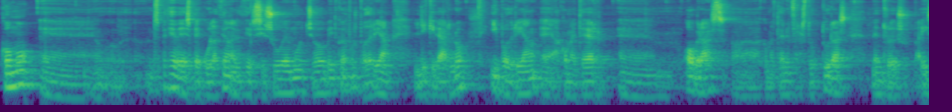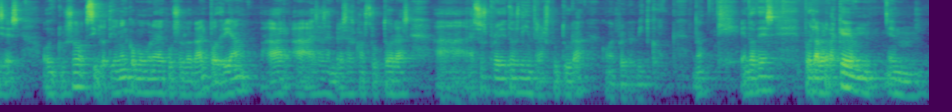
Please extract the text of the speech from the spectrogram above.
como una especie de especulación, es decir, si sube mucho Bitcoin, pues podrían liquidarlo y podrían acometer obras, acometer infraestructuras dentro de sus países o incluso si lo tienen como moneda de curso local podrían pagar a esas empresas constructoras, a esos proyectos de infraestructura con el propio Bitcoin. ¿No? Entonces, pues la verdad que... Em,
